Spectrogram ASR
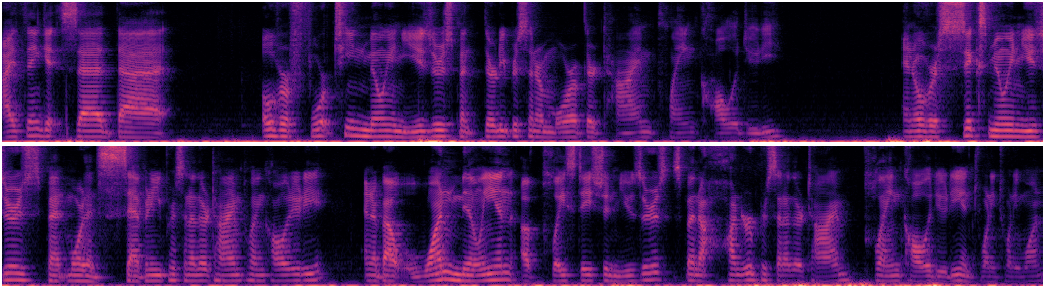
I think it said that over 14 million users spent 30% or more of their time playing Call of Duty. And over 6 million users spent more than 70% of their time playing Call of Duty. And about 1 million of PlayStation users spent 100% of their time playing Call of Duty in 2021.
